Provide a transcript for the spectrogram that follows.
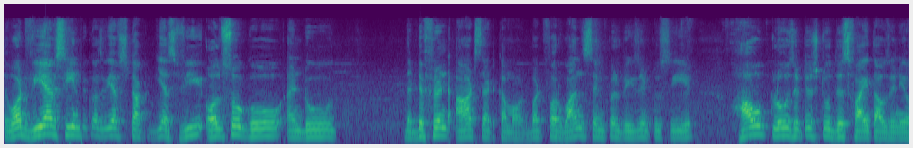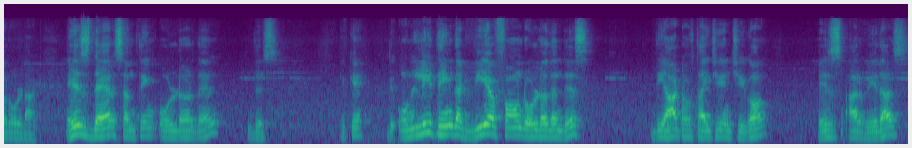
so what we have seen because we have stuck yes we also go and do the different arts that come out. But for one simple reason to see it how close it is to this 5000 year old art. Is there something older than this? Okay? The only thing that we have found older than this the art of tai chi and qigong is our vedas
